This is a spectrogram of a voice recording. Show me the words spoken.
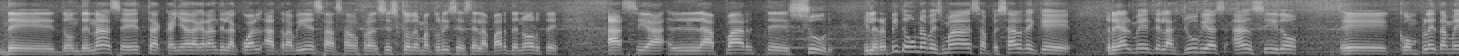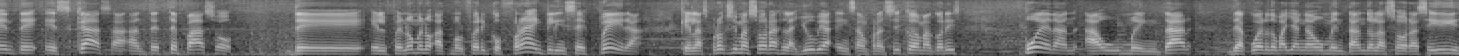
de donde nace esta cañada grande, la cual atraviesa San Francisco de Macorís desde la parte norte hacia la parte sur. Y les repito una vez más, a pesar de que realmente las lluvias han sido eh, completamente escasas ante este paso del fenómeno atmosférico Franklin, se espera que en las próximas horas la lluvia en San Francisco de Macorís puedan aumentar, de acuerdo vayan aumentando las horas. Y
